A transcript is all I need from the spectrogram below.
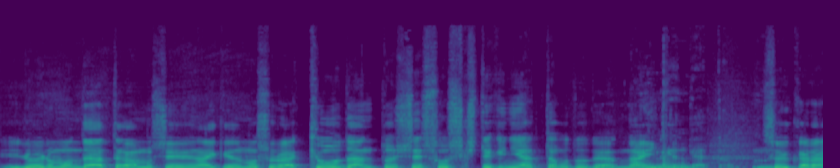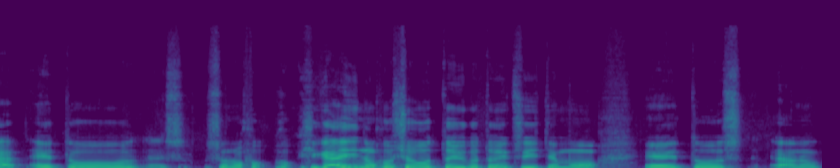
いろいろ問題あったかもしれないけれども、それは教団として組織的にやったことではないんだ、うん、それから、えーと、その被害の補償ということについても、えーとあの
